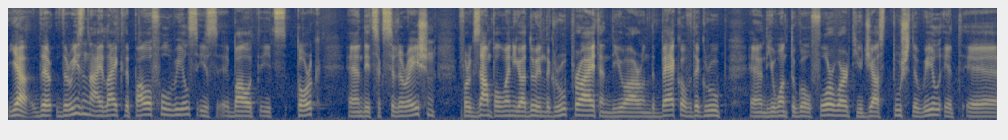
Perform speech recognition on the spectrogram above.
yeah, the, the reason I like the powerful wheels is about its torque and its acceleration. For example, when you are doing the group ride and you are on the back of the group and you want to go forward, you just push the wheel, it uh,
